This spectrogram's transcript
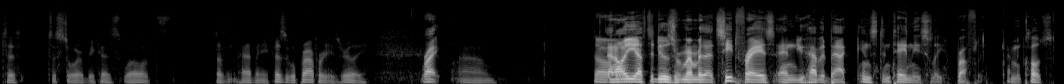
to to store because well it doesn't have any physical properties really Right. um, so And all you have to do is remember that seed phrase, and you have it back instantaneously, roughly. I mean, close,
